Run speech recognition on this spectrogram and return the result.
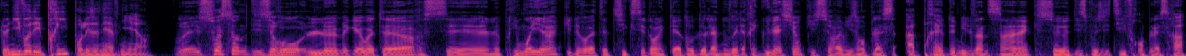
le niveau des prix pour les années à venir. Oui, 70 euros le mégawattheure, c'est le prix moyen qui devrait être fixé dans le cadre de la nouvelle régulation qui sera mise en place après 2025. Ce dispositif remplacera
